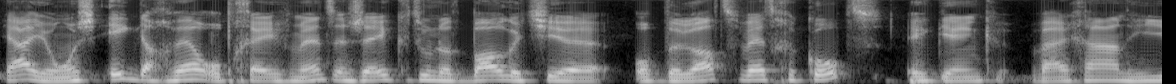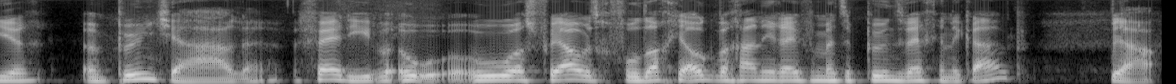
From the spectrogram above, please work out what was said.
Ja jongens, ik dacht wel op een gegeven moment, en zeker toen dat balletje op de lat werd gekopt. Ik denk, wij gaan hier een puntje halen. Ferdy, hoe, hoe was voor jou het gevoel? Dacht je ook, we gaan hier even met de punt weg in de Kuip? Ja,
